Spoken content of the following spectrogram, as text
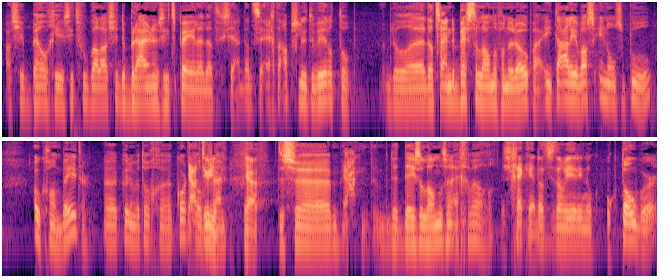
Als je België ziet voetballen, als je de Bruinen ziet spelen... dat is, ja, dat is echt de absolute wereldtop. Ik bedoel, eh, dat zijn de beste landen van Europa. Italië was in onze pool ook gewoon beter. Kunnen we toch eh, kort Ja, over tuurlijk. zijn. Ja, Dus eh, ja, de- de- deze landen zijn echt geweldig. dat is gek, hè? Dat is dan weer in ok- oktober.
